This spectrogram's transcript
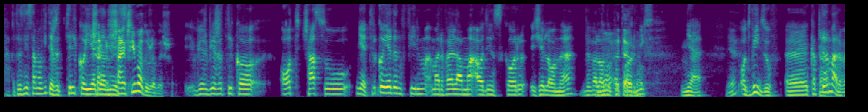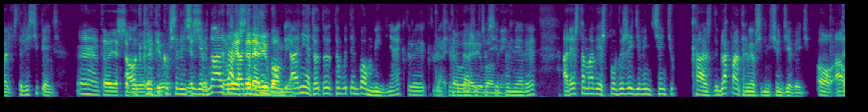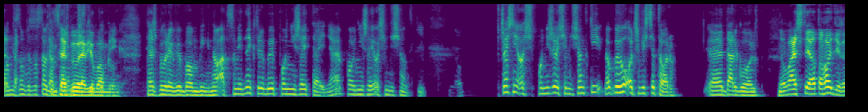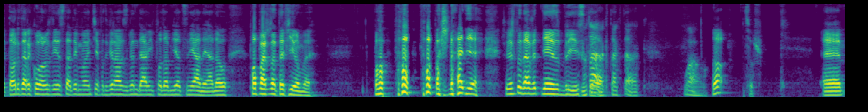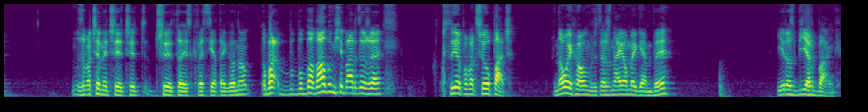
A to jest niesamowite, że tylko jeden Shang- jest, Shang-Chi ma dużo wyższą. wiesz, wiesz, że tylko od czasu, nie, tylko jeden film Marvela ma audience score zielone, wywalony No. Eternals. Nie, Nie? od widzów. E, Kapitan A. Marvel 45. E, to jeszcze A od krytyków review, 79. Jeszcze, no ale tak, ale to był ten bombing. Ale nie, to, to, to był ten bombing, nie? Który, który Tak, się wydarzył w czasie bombing. premiery. A reszta ma, wiesz, powyżej 90 każdy. Black Panther miał 79. O, a on ta- znowu został Tam też był review bombing. Też był review bombing, no a to są jedyne, które były poniżej tej, nie? Poniżej 80. Wcześniej oś, poniżej 80, no był oczywiście Thor, e, Dark World. No właśnie o to chodzi, że Thor Dark World jest na tym momencie pod wieloma względami podobnie oceniany, a no popatrz na te filmy. Po, po, popatrz na nie. Przecież to nawet nie jest blisko. No tak, tak, tak. Wow. No, cóż. E, zobaczymy, czy, czy, czy to jest kwestia tego. No, oba, bo, bo bałbym się bardzo, że studio popatrzyło, patrz, w No Way Home wrzucasz znajome gęby i rozbijasz bank.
